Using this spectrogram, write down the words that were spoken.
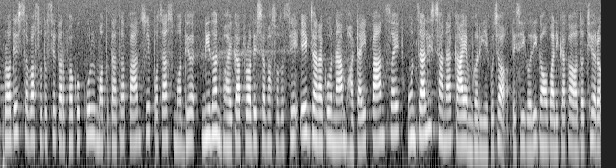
प्रदेश सभा सदस्यतर्फको कुल मतदाता पाँच सय पचास मध्ये निधन भएका प्रदेश सभा सदस्य एकजनाको नाम हटाई पाँच सय उन्चालिसजना कायम गरिएको छ। त्यसै गरी गाउँपालिकाका अध्यक्ष र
